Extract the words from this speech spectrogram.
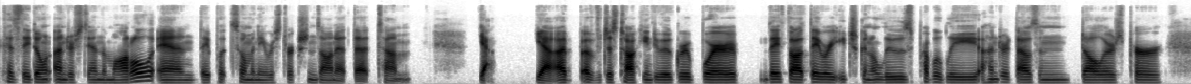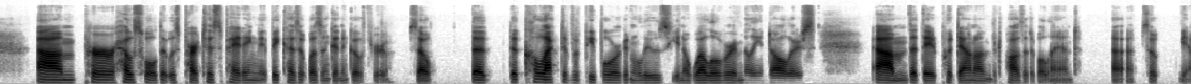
because they don't understand the model and they put so many restrictions on it that, um, yeah, yeah. I, I was just talking to a group where they thought they were each going to lose probably a hundred thousand dollars per um, per household that was participating because it wasn't going to go through. So the the collective of people were going to lose, you know, well over a million dollars um, that they had put down on the depositable land. Uh, so yeah,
